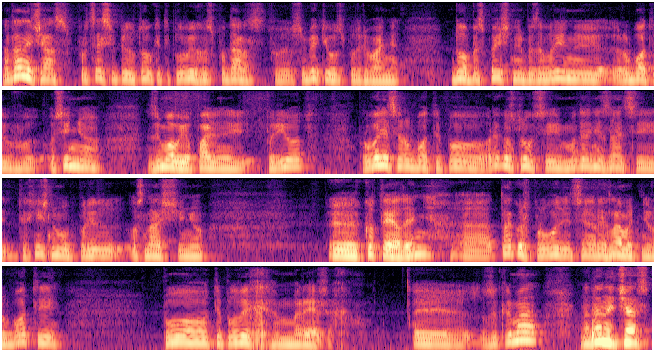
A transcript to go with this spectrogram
На даний час в процесі підготовки теплових господарств суб'єктів господарювання до безпечної безаварійної роботи в осінньо-зимовий опалювальний період проводяться роботи по реконструкції, модернізації, технічному переоснащенню, е, котелень. Е, Також проводяться регламентні роботи по теплових мережах. Е, Зокрема, на даний час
